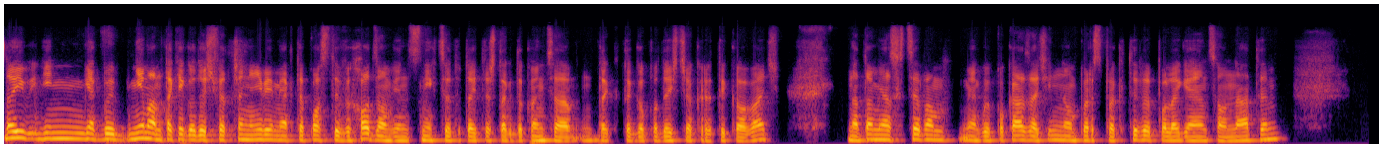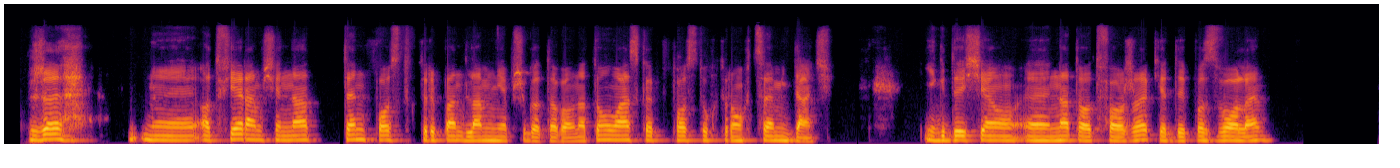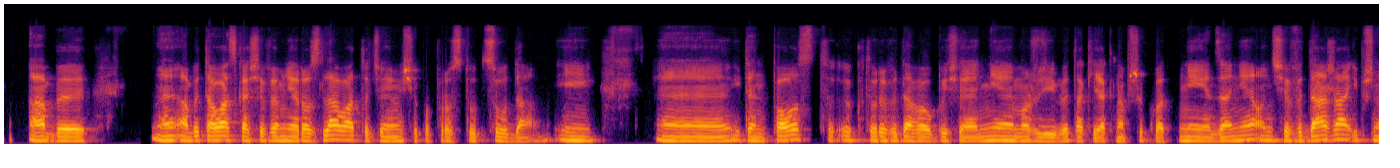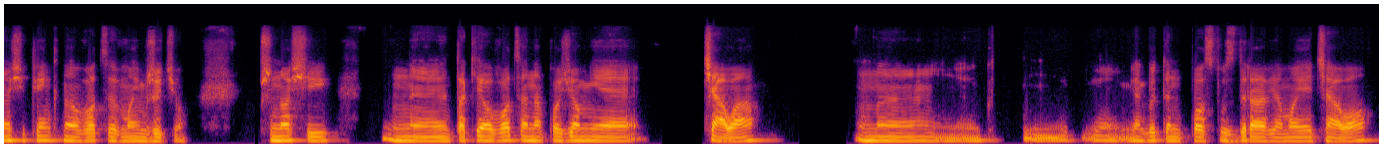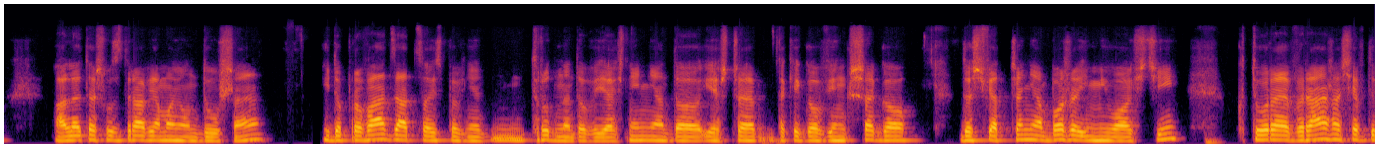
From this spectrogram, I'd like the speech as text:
No i jakby nie mam takiego doświadczenia, nie wiem jak te posty wychodzą, więc nie chcę tutaj też tak do końca tak, tego podejścia krytykować. Natomiast chcę Wam jakby pokazać inną perspektywę polegającą na tym, że e, otwieram się na ten post, który Pan dla mnie przygotował, na tą łaskę postu, którą chce mi dać. I gdy się e, na to otworzę, kiedy pozwolę, aby, aby ta łaska się we mnie rozlała, to dzieją się po prostu cuda. I, i ten post, który wydawałby się niemożliwy, taki jak na przykład niejedzenie, on się wydarza i przynosi piękne owoce w moim życiu przynosi mm, takie owoce na poziomie ciała. Mm, jakby ten post uzdrawia moje ciało, ale też uzdrawia moją duszę i doprowadza, co jest pewnie trudne do wyjaśnienia, do jeszcze takiego większego doświadczenia Bożej miłości, które wyraża się w,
